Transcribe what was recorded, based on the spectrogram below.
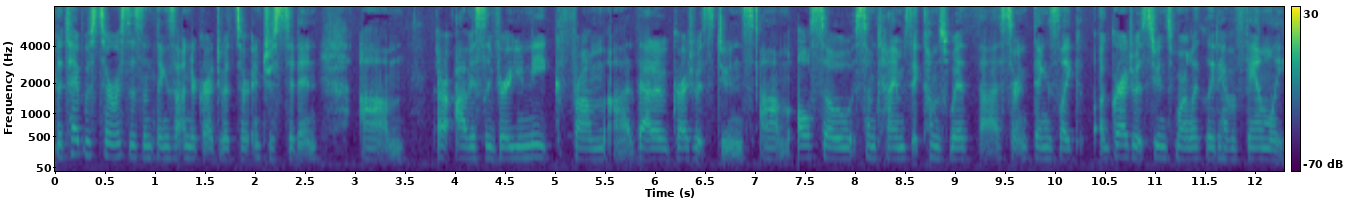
the type of services and things that undergraduates are interested in. Um, are obviously very unique from uh, that of graduate students. Um, also, sometimes it comes with uh, certain things like a graduate student's more likely to have a family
